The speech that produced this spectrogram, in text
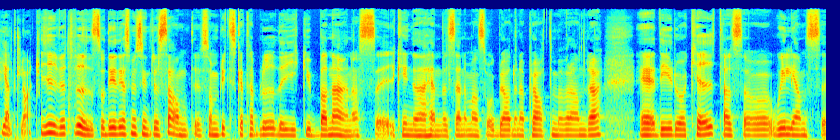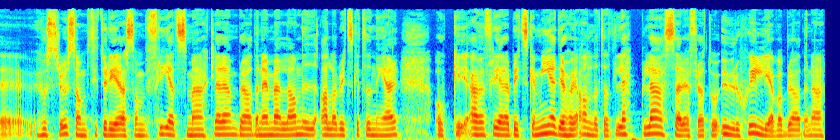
helt klart. Givetvis, och det är det som är så intressant, som brittiska tabloider gick ju bananas eh, kring den här händelsen när man såg bröderna prata med varandra. Det är ju då Kate, alltså Williams hustru, som tituleras som fredsmäklaren bröderna emellan i alla brittiska tidningar. Och även flera brittiska medier har ju anlitat läppläsare för att då urskilja vad bröderna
